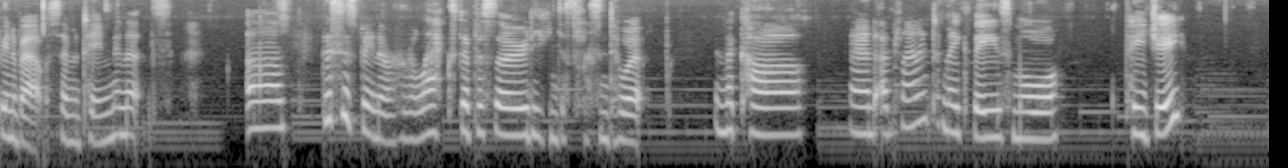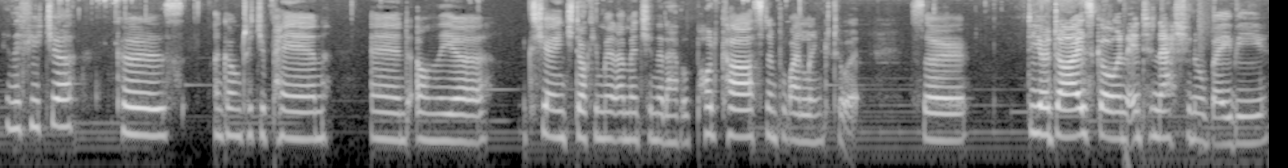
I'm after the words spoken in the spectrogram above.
Been about 17 minutes. Um, this has been a relaxed episode. You can just listen to it in the car, and I'm planning to make these more PG in the future because I'm going to Japan, and on the uh, exchange document, I mentioned that I have a podcast and put my link to it. So do your dies on international, baby?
